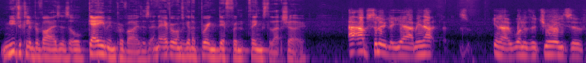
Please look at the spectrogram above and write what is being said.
musical improvisers or game improvisers, and everyone's going to bring different things to that show. Absolutely, yeah. I mean, that you know, one of the joys of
